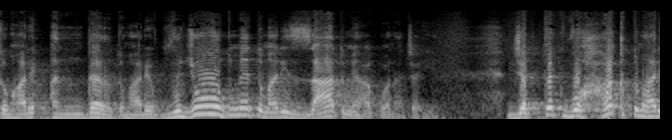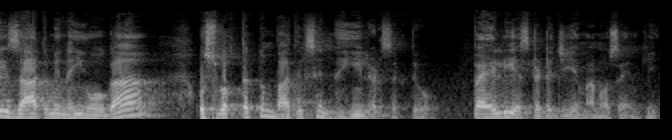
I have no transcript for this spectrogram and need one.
तुम्हारे अंदर, तुम्हारे वजूद में, तुम्हारी जात में हक होना चाहिए। जब तक वो हक तुम्हारी जात में नहीं होगा, उस वक्त तक तुम बातिल से नहीं लड़ सकते हो। पहली स्ट्रेटजी है इमाम हुसैन की।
